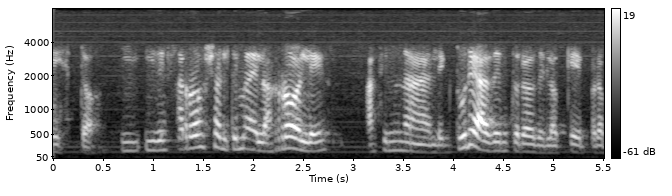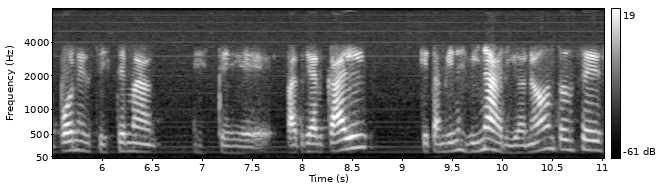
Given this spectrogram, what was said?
esto. y desarrolla el tema de los roles haciendo una lectura dentro de lo que propone el sistema este, patriarcal, que también es binario, ¿no? Entonces,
